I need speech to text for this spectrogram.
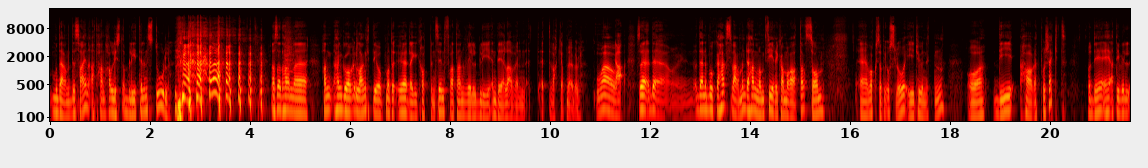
moderne design at han har lyst til å bli til en stol. altså at han, eh, han, han går langt i å på en måte ødelegge kroppen sin for at han vil bli en del av en, et, et vakkert møbel. Wow. Ja, så det, Denne boka her, 'Svermen', det handler om fire kamerater som eh, vokste opp i Oslo i 2019. Og de har et prosjekt, og det er at de vil,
